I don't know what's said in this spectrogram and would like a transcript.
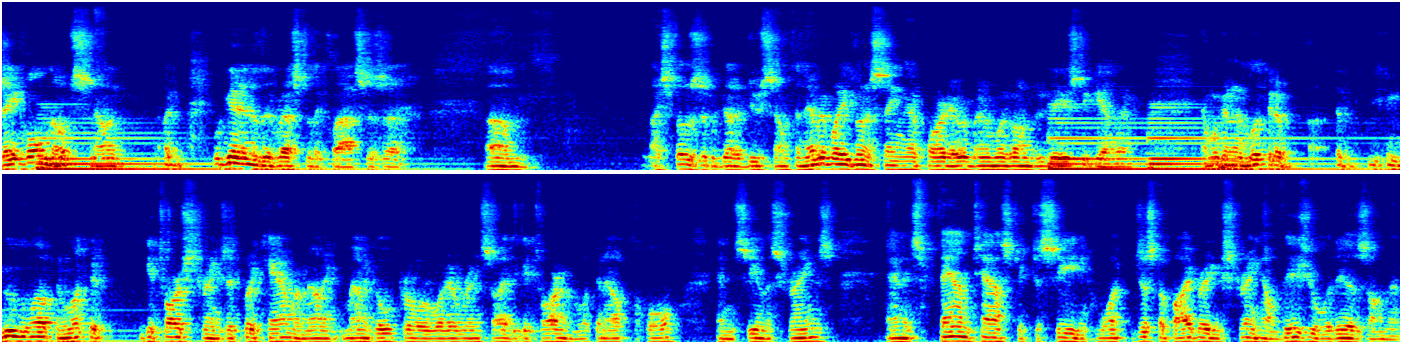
there's eight whole notes. Now we'll get into the rest of the classes. Uh, um, I suppose that we've got to do something. Everybody's going to sing their part. Everybody, we're going to do these together, and we're going to look at a, a. You can Google up and look at guitar strings. They put a camera, mount a, mount a GoPro or whatever inside the guitar and looking out the hole and seeing the strings and it's fantastic to see what just a vibrating string how visual it is on the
